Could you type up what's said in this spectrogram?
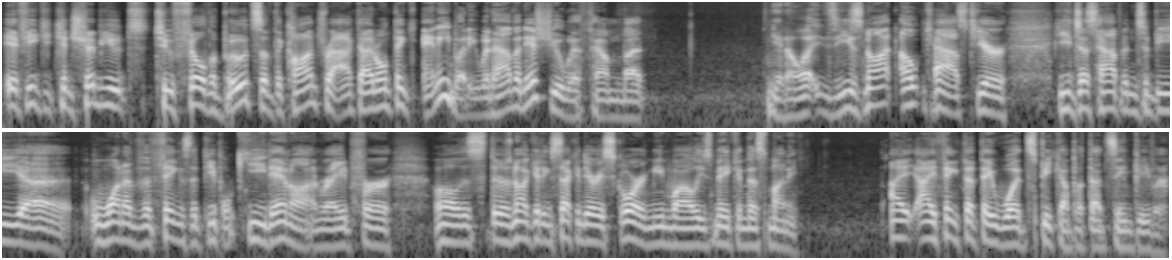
if he could contribute to fill the boots of the contract, I don't think anybody would have an issue with him. But you know, he's not outcast here. He just happened to be uh, one of the things that people keyed in on, right? For, well, this, there's not getting secondary scoring. Meanwhile, he's making this money. I, I think that they would speak up with that same fever.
